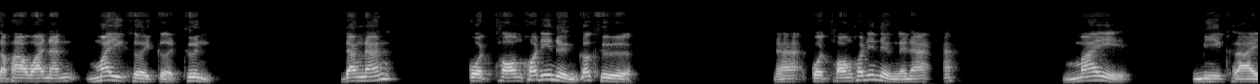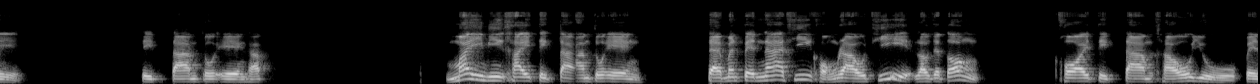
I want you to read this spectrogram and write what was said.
สภาวะนั้นไม่เคยเกิดขึ้น ดังนั้นกฎทองข้อที่หนึ่งก็คือนะฮะกฎทองข้อที่หนึ่งเลยนะ ไม่มีใครติดตามตัวเองครับ ไม่มีใครติดตามตัวเอง แต่มันเป็นหน้าที่ของเราที่เราจะต้องคอยติดตามเขาอยู่เป็น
